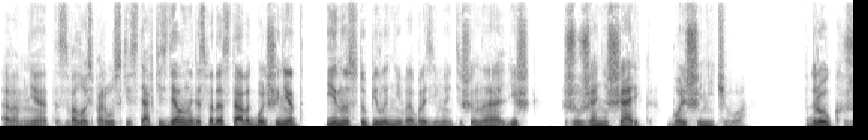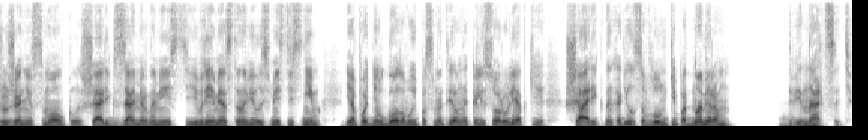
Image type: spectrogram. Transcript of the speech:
а во мне отозвалось по-русски «Ставки сделаны, господа, ставок больше нет». И наступила невообразимая тишина, лишь жужжание шарика, больше ничего. Вдруг жужжание смолкло, шарик замер на месте, и время остановилось вместе с ним. Я поднял голову и посмотрел на колесо рулетки. Шарик находился в лунке под номером 12.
